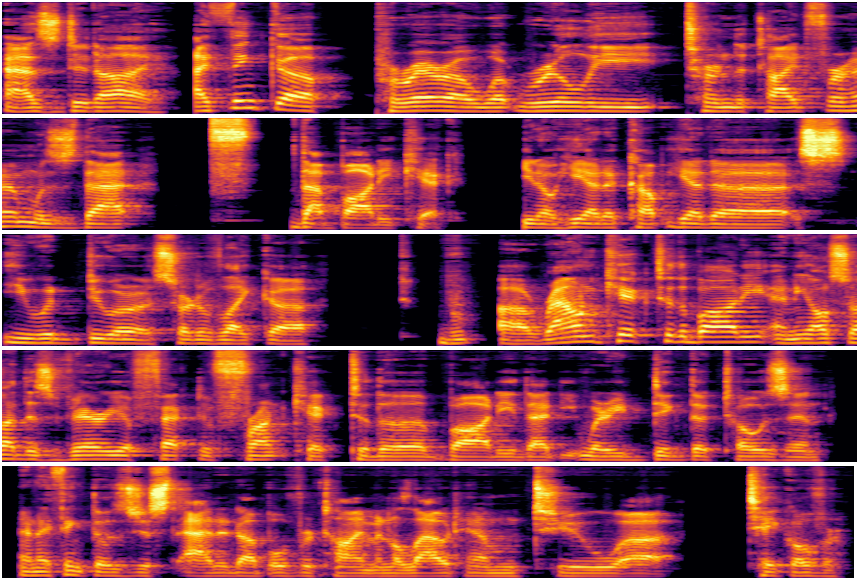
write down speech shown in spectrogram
As did I. I think uh, Pereira, what really turned the tide for him was that that body kick you know, he had a cup, he had a, he would do a sort of like a uh, round kick to the body, and he also had this very effective front kick to the body that where he dig the toes in. And I think those just added up over time and allowed him to uh, take over.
